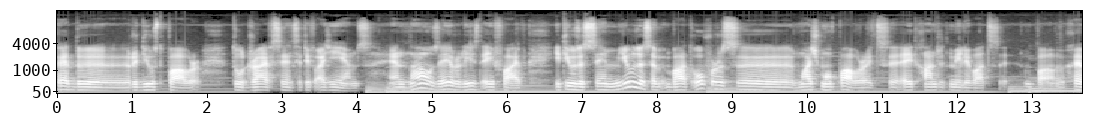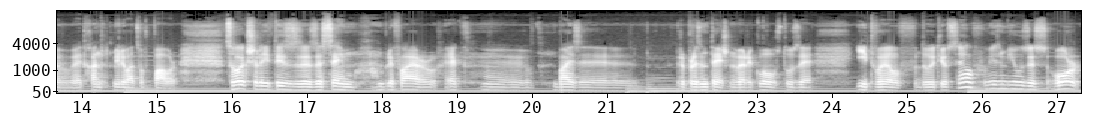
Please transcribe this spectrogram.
had uh, reduced power to drive sensitive IEMs and now they released A5 it uses same Muses but offers uh, much more power. It's uh, 800 milliwatts have 800 milliwatts of power. So actually it is uh, the same amplifier uh, by the representation very close to the E12 do-it-yourself with Muses or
